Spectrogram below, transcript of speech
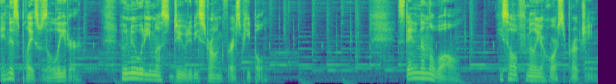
In his place was a leader who knew what he must do to be strong for his people. Standing on the wall, he saw a familiar horse approaching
